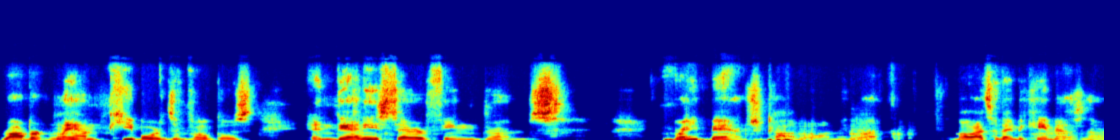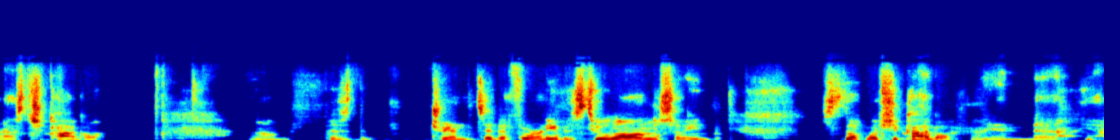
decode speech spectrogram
Robert Lamb, keyboards and vocals, and Danny Seraphine, drums. Great band, Chicago. I mean, that, well, that's what they became as known as Chicago. Because um, the Transit Authority was too long, so they stuck with Chicago. And uh, yeah,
